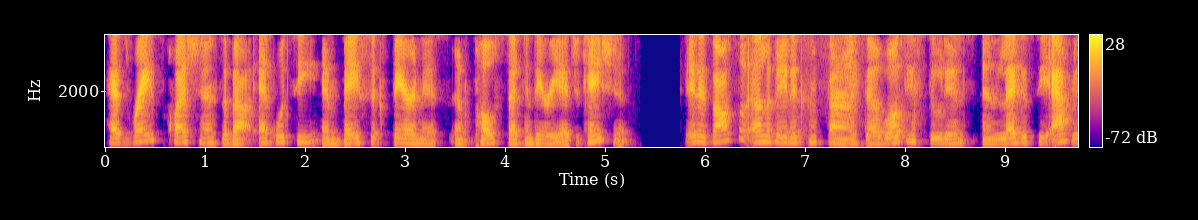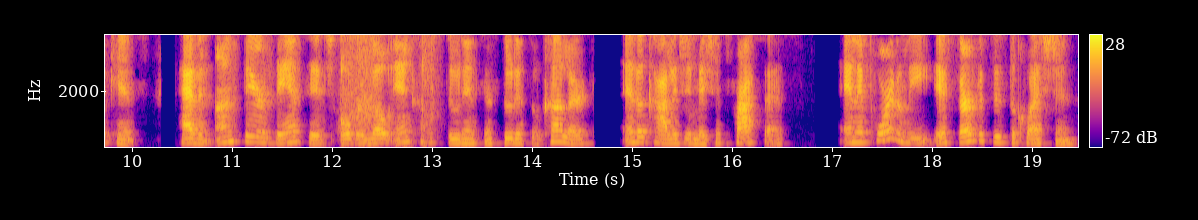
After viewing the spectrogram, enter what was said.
has raised questions about equity and basic fairness in post secondary education. It has also elevated concerns that wealthy students and legacy applicants have an unfair advantage over low income students and students of color in the college admissions process. And importantly, it surfaces the question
